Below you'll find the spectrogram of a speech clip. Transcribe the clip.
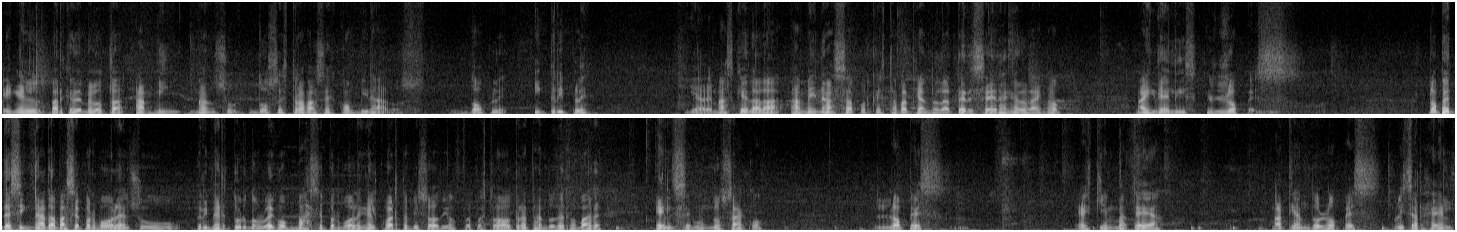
En el parque de pelota Amin Mansur. Dos extrabases combinados. Doble y triple. Y además queda la amenaza porque está bateando la tercera en el lineup. Mairelis López. López designada base por bola en su primer turno, luego base por bola en el cuarto episodio. Fue puesto out tratando de robar el segundo saco. López es quien batea. Bateando López, Luis Argel,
